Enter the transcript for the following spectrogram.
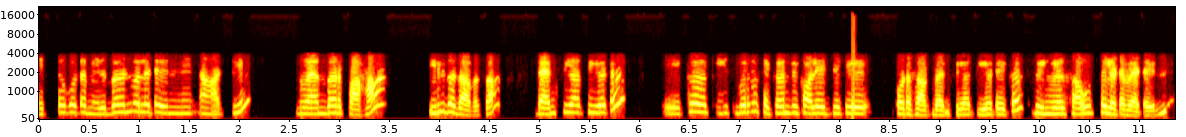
එතකොට මෙල්බර්න් වලට එන්නේ නාට්‍ය නොවැම්බර් පහ ඉරිද දවසක් බැංසියා තියට ඒක කීස්බර්ග සෙකන්ඩරි කොලේජ් එකේ කොටසක් බැංසියා තියට එක ස්ප්‍රින්ග්වෙල් සවුත් වලට වැටෙන්නේ.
